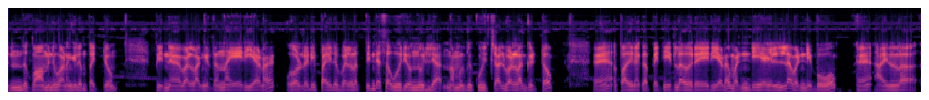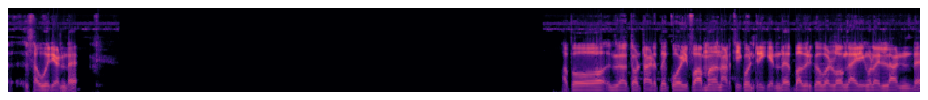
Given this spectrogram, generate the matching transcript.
എന്ത് ഫാമിന് വേണമെങ്കിലും പറ്റും. പിന്നെ വെള്ളം കിട്ടുന്ന ഏരിയയാണ് ഓൾറെഡി പൈല വെള്ളത്തിന്റെ സൗകര്യമൊന്നുമില്ല. നമുക്ക് കുളിച്ചാൽ വെള്ളം കിട്ടും. അപ്പോൾ അതിനൊക്കെ പറ്റിയിട്ടുള്ള ഒരു ഏരിയയാണ് വണ്ടി എല്ലാ വണ്ടിയും പോവും. അതിനുള്ള സൗകര്യമുണ്ട്. അപ്പോൾ തൊട്ടടുത്ത് കോഴി ഫാം നടത്തിക്കൊണ്ടിരിക്കുന്നുണ്ട്. അപ്പോൾ അവർക്ക് വെള്ളവും കാര്യങ്ങളും എല്ലാം ഉണ്ട്.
